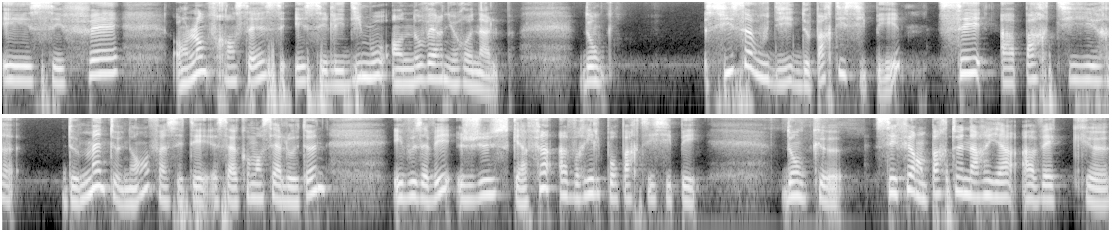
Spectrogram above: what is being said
et c'est fait en langue française et c'est les 10 mots en Auvergne-Rhône-Alpes. Donc, si ça vous dit de participer, c'est à partir de maintenant, enfin c'était, ça a commencé à l'automne, et vous avez jusqu'à fin avril pour participer. Donc, euh, c'est fait en partenariat avec euh,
